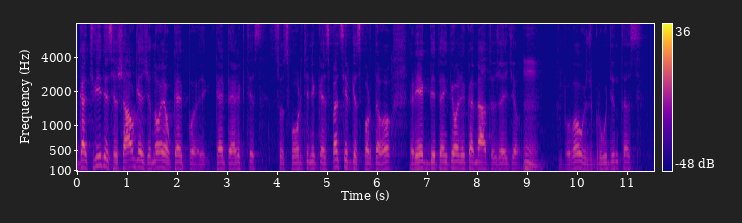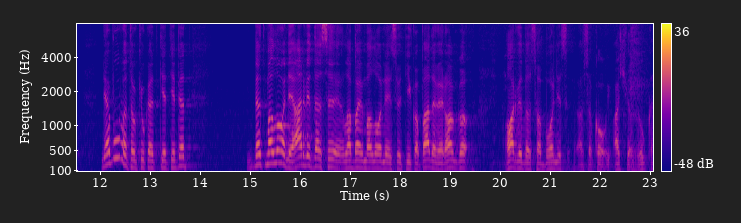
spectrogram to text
gatvinis, išaugęs, žinojau, kaip, kaip elgtis su sportininkais, pats irgi sportavau, rėkbi 15 metų žaidžiau. Mm. Buvau užgrūdintas. Nebuvo tokių, kad kiti, bet, bet maloniai. Arvidas labai maloniai sutiko, padavė rango. Arvidas Sabonis, aš sakau, aš Jozuka.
